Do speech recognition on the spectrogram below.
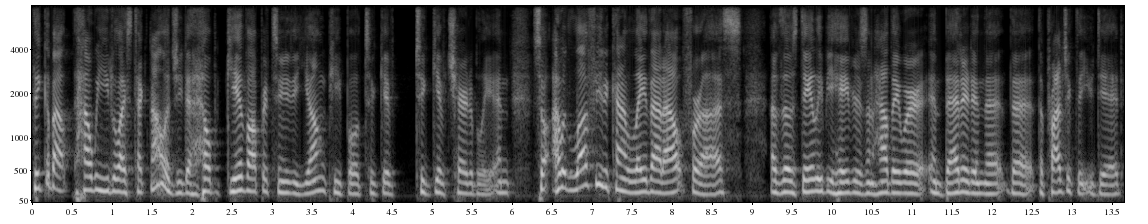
think about how we utilize technology to help give opportunity to young people to give to give charitably. And so I would love for you to kind of lay that out for us of those daily behaviors and how they were embedded in the the, the project that you did.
